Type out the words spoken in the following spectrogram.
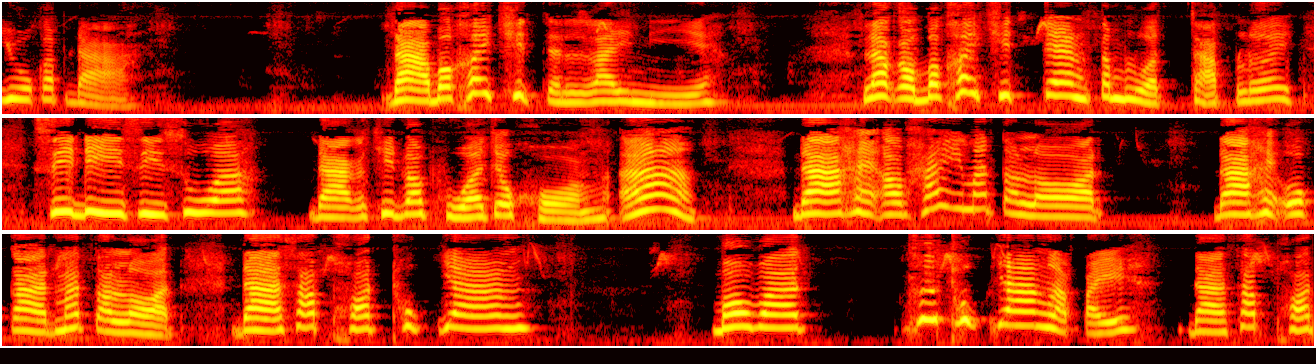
อยู่กับด่า ด่าบ่เคยคิดจะไล่หนีแล้วก็บ่เคยคิดแจ้งตำรวจจับเลยซีดีซีซัวด่าก็คิดว่าผัวเจ้าของอ่าด่าให้เอาไพ่มาตลอดด่าให้โอกาสมาตลอดด่าซับพอร์ตทุกอย่างบอกว่า คือทุกอย่างล่ะไปด่าซับพอร์ต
